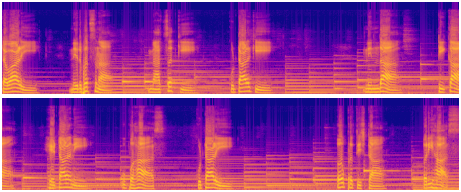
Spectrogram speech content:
टवाळी निर्भत्सना नाचक्की कुटाळकी निंदा टीका हेटाळणी उपहास कुटाळी अप्रतिष्ठा परिहास.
